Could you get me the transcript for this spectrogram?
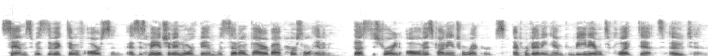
Symmes was the victim of arson as his mansion in North Bend was set on fire by a personal enemy, thus destroying all of his financial records and preventing him from being able to collect debts owed to him.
